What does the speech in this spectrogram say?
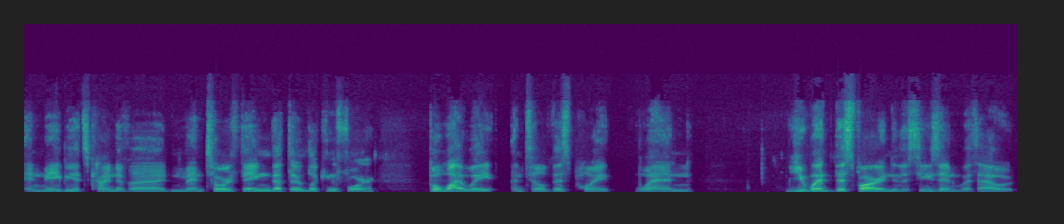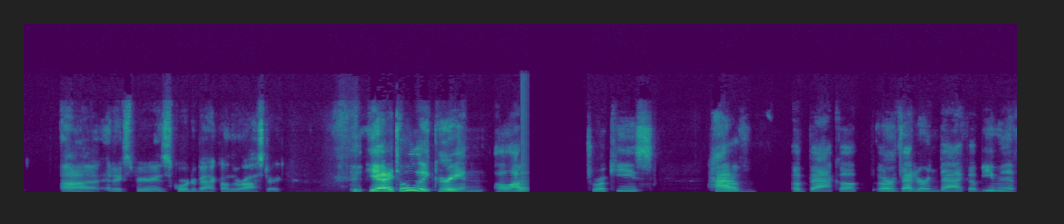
and maybe it's kind of a mentor thing that they're looking for. But why wait until this point when you went this far into the season without uh, an experienced quarterback on the roster? Yeah, I totally agree. And a lot of rookies have a backup or a veteran backup, even if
